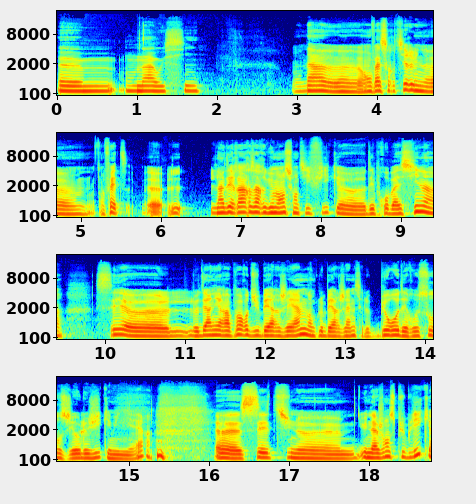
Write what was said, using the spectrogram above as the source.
on a aussi... On, a, on va sortir une... en fait, L'un des rares arguments scientifiques euh, des pro-bassines, c'est euh, le dernier rapport du BRGM. Donc le BRGM, c'est le Bureau des ressources géologiques et minières. Euh, c'est une, une, agence publique,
